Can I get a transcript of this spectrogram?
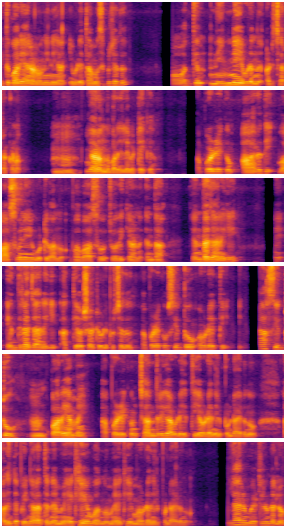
ഇത് പറയാനാണോ നിന്നെ ഞാൻ ഇവിടെ താമസിപ്പിച്ചത്? ആദ്യം നിന്നെ ഇവിടുന്ന് അടിച്ചിറക്കണം. ഉം, ഞാനൊന്നും പറഞ്ഞില്ല വിട്ടേക്ക്. അപ്പോഴേക്കും ആരതി വാസുവിനെയും കൂട്ടി വന്നു. അപ്പോൾ വാസു ചോദിക്കുകയാണ് എന്താ എന്താ ജാനകി? എന്തിനാ ജാനകി അത്യാവശ്യമായിട്ട് വിളിപ്പിച്ചത്? അപ്പോഴേക്കും സിദ്ധുവും അവിടെ എത്തി. ആ സിദ്ധു പറയാമേ. അപ്പോഴേക്കും ചന്ദ്രിക അവിടെ എത്തി അവിടെ നിൽപ്പുണ്ടായിരുന്നു. അതിന്റെ പിന്നാലെ തന്നെ മേഘയും വന്നു. മേഘയും അവിടെ നിൽപ്പുണ്ടായിരുന്നു. എല്ലാവരും വീട്ടിലുണ്ടല്ലോ.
